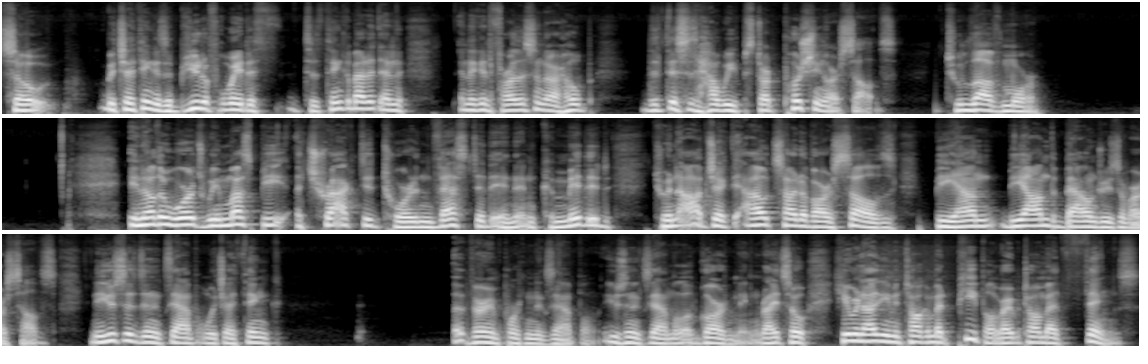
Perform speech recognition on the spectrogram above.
So, which I think is a beautiful way to, th- to think about it. And, and again, for our listener, I hope that this is how we start pushing ourselves to love more. In other words, we must be attracted toward, invested in, and committed to an object outside of ourselves, beyond beyond the boundaries of ourselves. And he uses an example, which I think a very important example. Use an example of gardening, right? So here we're not even talking about people, right? We're talking about things.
